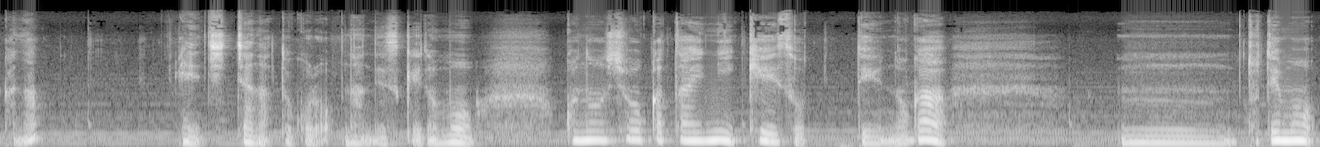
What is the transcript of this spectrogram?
かな、えー、ちっちゃなところなんですけどもこの消化体にケイ素っていうのがうーんとても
